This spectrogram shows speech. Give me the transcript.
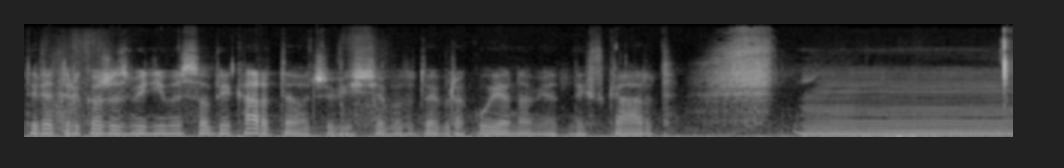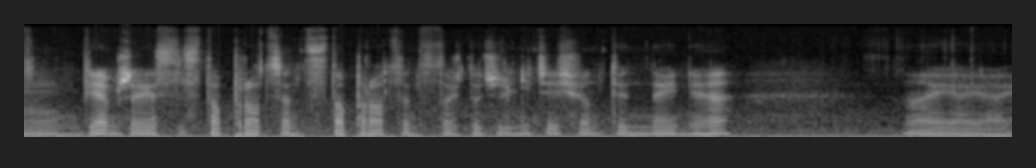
Tyle tylko, że zmienimy sobie kartę oczywiście, bo tutaj brakuje nam jednych z kart. Mm, wiem, że jest 100%, 100% coś do dzielnicy świątynnej, nie? Ajajaj.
